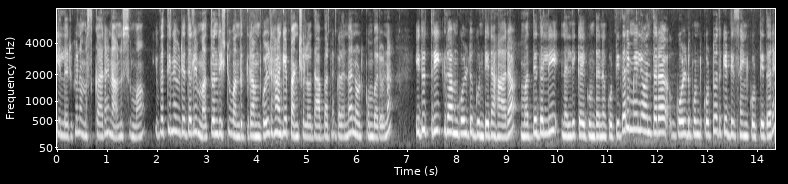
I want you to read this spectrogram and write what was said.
ಎಲ್ಲರಿಗೂ ನಮಸ್ಕಾರ. ನಾನು ಸುಮಾ. ಇವತ್ತಿನ ವಿಡಿಯೋದಲ್ಲಿ ಮತ್ತೊಂದಿಷ್ಟು ಒಂದು ಗ್ರಾಮ್ ಗೋಲ್ಡ್ ಹಾಗೆ ಪಂಚಲೋದ ಆಭರಣಗಳನ್ನು ನೋಡ್ಕೊಂಬರೋಣ ಇದು ತ್ರೀ ಗ್ರಾಮ್ ಗೋಲ್ಡ್ ಗುಂಡಿನ ಹಾರ. ಮಧ್ಯದಲ್ಲಿ ನಲ್ಲಿಕಾಯಿ ಗುಂಡನ್ನು ಕೊಟ್ಟಿದ್ದಾರೆ. ಮೇಲೆ ಒಂಥರ ಗೋಲ್ಡ್ ಗುಂಡು ಕೊಟ್ಟು ಅದಕ್ಕೆ ಡಿಸೈನ್ ಕೊಟ್ಟಿದ್ದಾರೆ.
